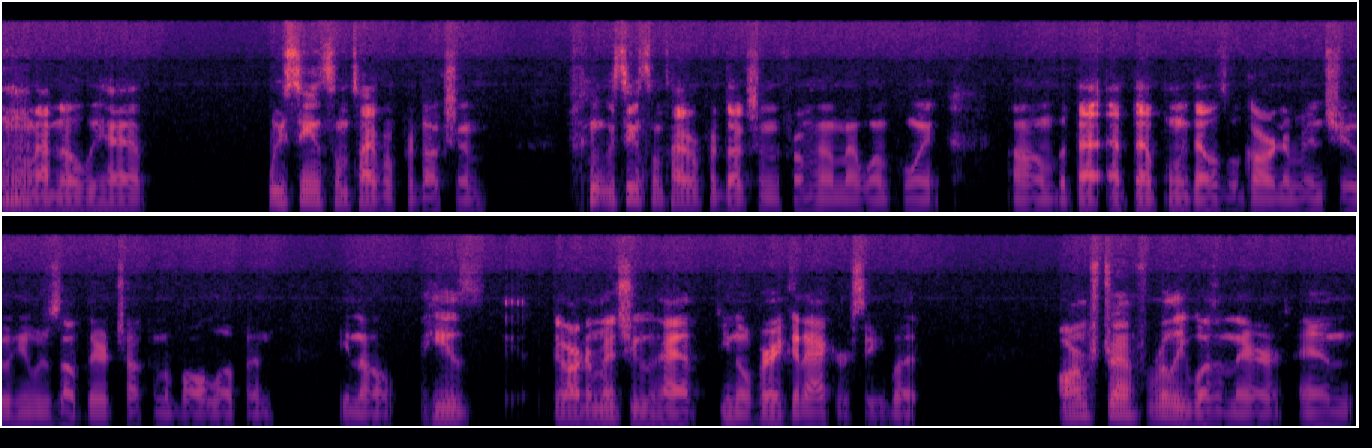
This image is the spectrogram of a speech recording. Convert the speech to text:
I know we had we've seen some type of production. we've seen some type of production from him at one point, um, but that at that point that was with Gardner Minshew. He was up there chucking the ball up, and you know he's Gardner Minshew had you know very good accuracy, but arm strength really wasn't there. And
